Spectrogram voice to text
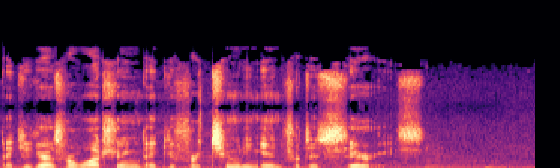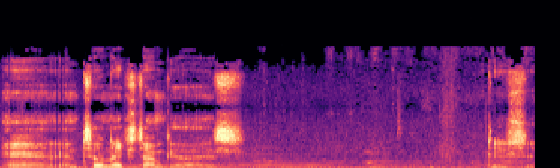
Thank you guys for watching. Thank you for tuning in for this series. And until next time, guys, deuces.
